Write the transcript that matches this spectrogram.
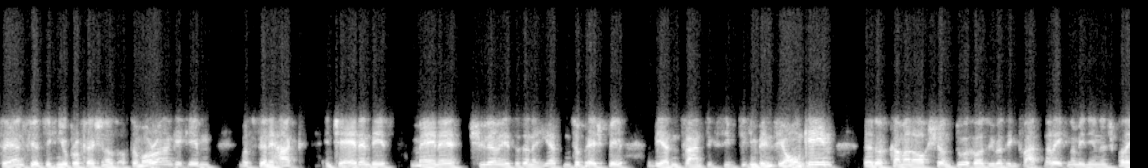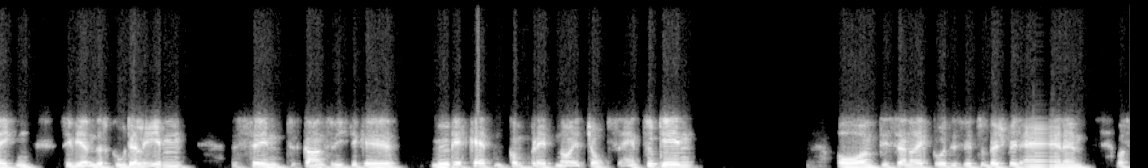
42 New Professionals of Tomorrow angegeben, was für eine Hack entscheidend ist. Meine Schüler jetzt aus einer ersten zum Beispiel werden 2070 in Pension gehen. Dadurch kann man auch schon durchaus über den Quantenrechner mit ihnen sprechen. Sie werden das gut erleben. Das sind ganz wichtige Möglichkeiten, komplett neue Jobs einzugehen. Und die sind recht gut. Es wird zum Beispiel einen, was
